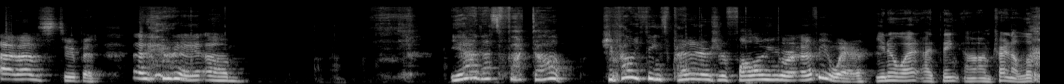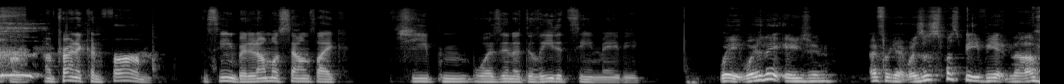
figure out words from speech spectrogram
I'm stupid. Anyway, um, yeah, that's fucked up. She probably thinks predators are following her everywhere. you know what? I think uh, I'm trying to look for, I'm trying to confirm the scene, but it almost sounds like she mm, was in a deleted scene, maybe. Wait, were they Asian? I forget. Was this supposed to be Vietnam?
